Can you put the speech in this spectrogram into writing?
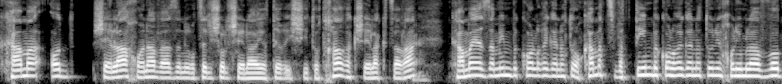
כמה עוד שאלה אחרונה ואז אני רוצה לשאול שאלה יותר אישית אותך רק שאלה קצרה כן. כמה יזמים בכל רגע נתון או כמה צוותים בכל רגע נתון יכולים לעבוד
